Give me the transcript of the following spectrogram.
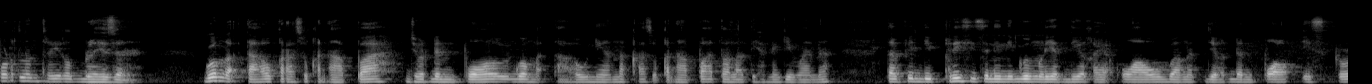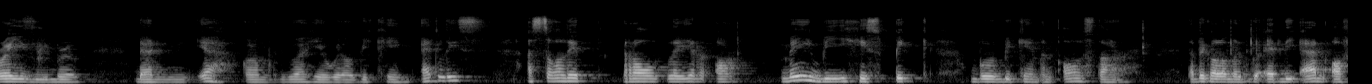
Portland Trail Blazer. gue nggak tahu kerasukan apa Jordan Paul gue nggak tahu nih anak kerasukan apa atau latihannya gimana tapi di preseason ini gue ngelihat dia kayak wow banget Jordan Paul is crazy bro dan ya kalau menurut gue he will become at least a solid role player or maybe his peak will become an all star tapi kalau menurut gue at the end of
